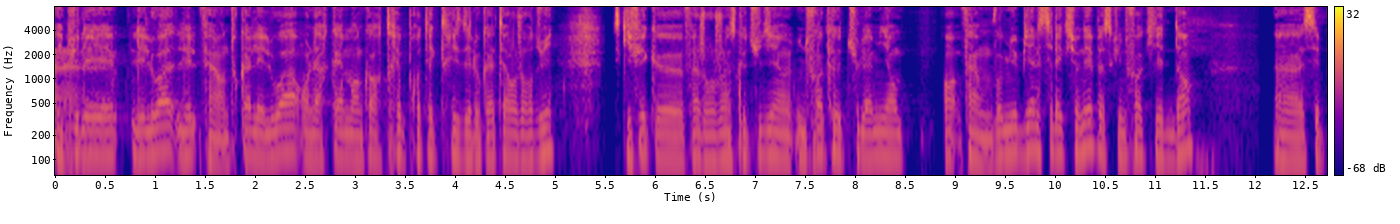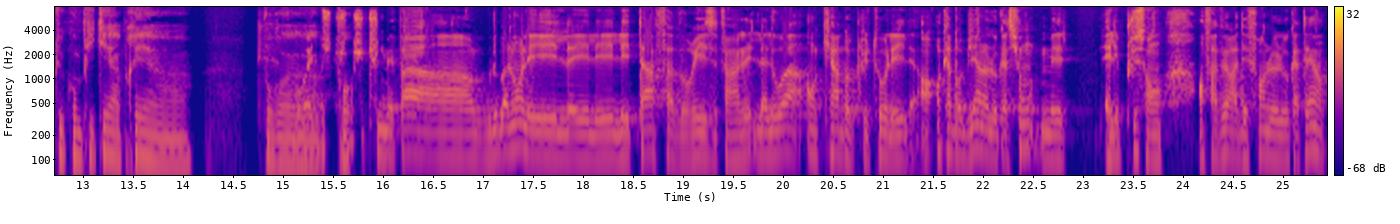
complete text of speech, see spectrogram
Et puis les, les lois, les, enfin en tout cas les lois ont l'air quand même encore très protectrices des locataires aujourd'hui, ce qui fait que, enfin je rejoins ce que tu dis, hein. une fois que tu l'as mis en, enfin vaut mieux bien le sélectionner parce qu'une fois qu'il est dedans, euh, c'est plus compliqué après. Euh, pour, euh, ouais, tu, Tu, ne mets pas globalement les l'État favorise, enfin la loi encadre plutôt les encadre bien la location, mais elle est plus en, en faveur à défendre le locataire.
